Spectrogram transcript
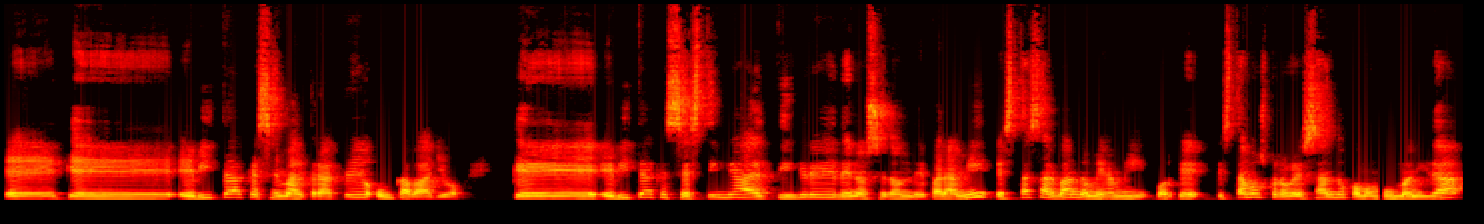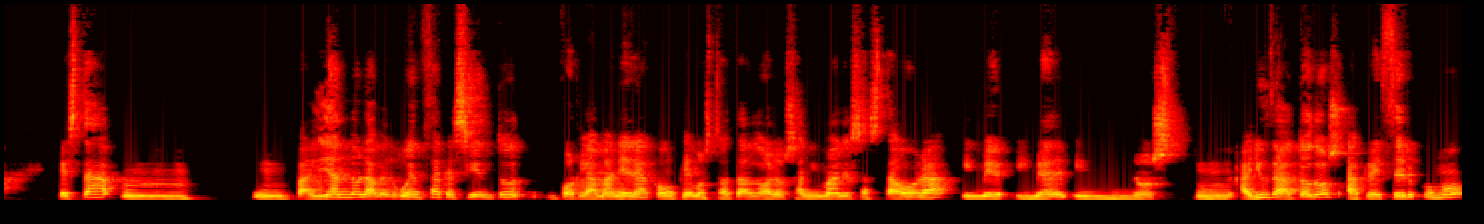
eh, que evita que se maltrate un caballo, que evita que se extinga el tigre de no sé dónde, para mí está salvándome a mí, porque estamos progresando como humanidad, está... Mm, Mm, paliando la vergüenza que siento por la manera con que hemos tratado a los animales hasta ahora y, nos mm, ayuda a todos a crecer como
